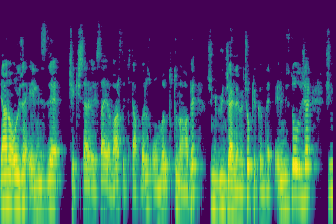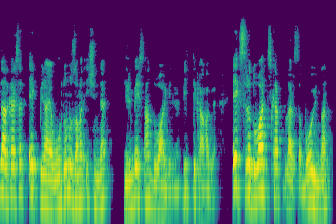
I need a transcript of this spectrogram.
Yani o yüzden elinizde çekişler vesaire varsa kitaplarınız onları tutun abi. Çünkü güncelleme çok yakında elimizde olacak. Şimdi arkadaşlar ek binaya vurduğumuz zaman içinden 25 tane duvar geliyor. Bittik abi. Ekstra duvar çıkarttılarsa bu oyundan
